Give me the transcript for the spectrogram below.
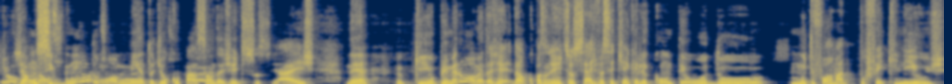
eu já um segundo momento de ocupação das redes sociais, né? Que o primeiro momento da ocupação das redes sociais você tinha aquele conteúdo muito formado por fake news,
